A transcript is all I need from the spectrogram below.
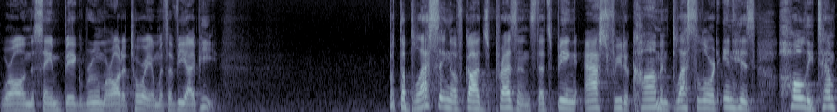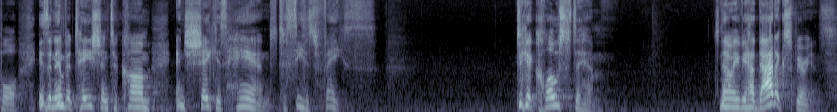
we're all in the same big room or auditorium with a VIP. But the blessing of God's presence that's being asked for you to come and bless the Lord in His holy temple is an invitation to come and shake His hand, to see His face, to get close to Him. So now, have you had that experience?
